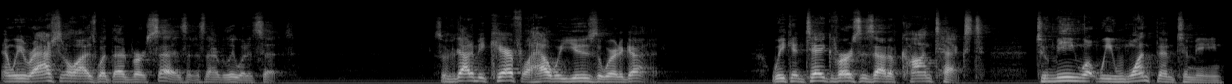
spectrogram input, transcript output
And we rationalize what that verse says, and it's not really what it says. So we've got to be careful how we use the Word of God. We can take verses out of context to mean what we want them to mean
